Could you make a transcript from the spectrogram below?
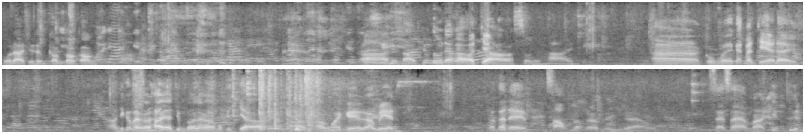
của đài truyền hình Con Cò Con. À, Hiện tại chúng tôi đang ở chợ Xuân Hải. À, Cùng với các bạn trẻ ở đây à, Như các bạn có thấy là chúng tôi đang ở một cái chợ Ở, ở ngoài kia là biển. Rất là đẹp, sóng rất là rì rào Xa xa và chiếc thuyền.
